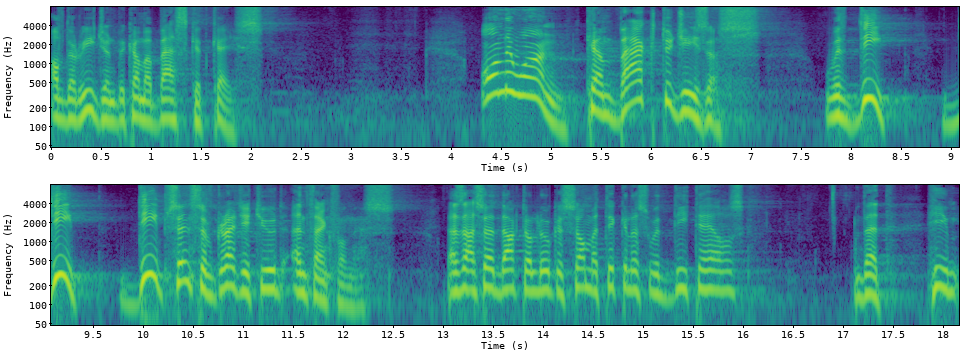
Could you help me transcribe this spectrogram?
of the region become a basket case. Only one came back to Jesus with deep, deep, deep sense of gratitude and thankfulness. As I said, Dr. Luke is so meticulous with details that he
